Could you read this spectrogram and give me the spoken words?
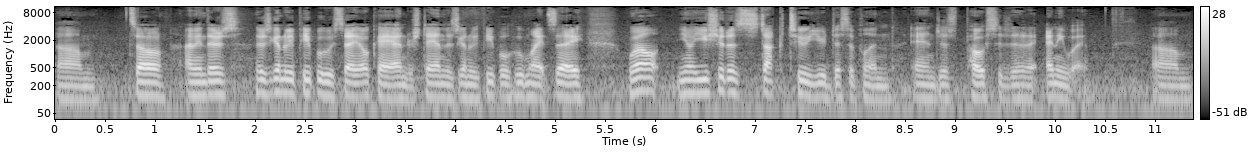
Um, so I mean, there's there's going to be people who say, okay, I understand. There's going to be people who might say, well, you know, you should have stuck to your discipline and just posted it anyway. Um,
